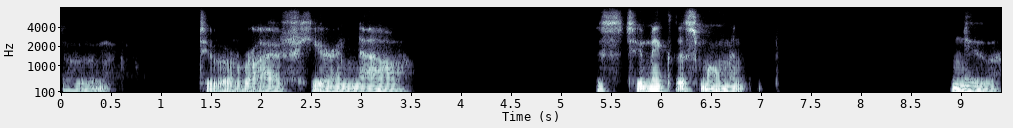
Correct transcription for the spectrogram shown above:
So to arrive here and now is to make this moment new.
